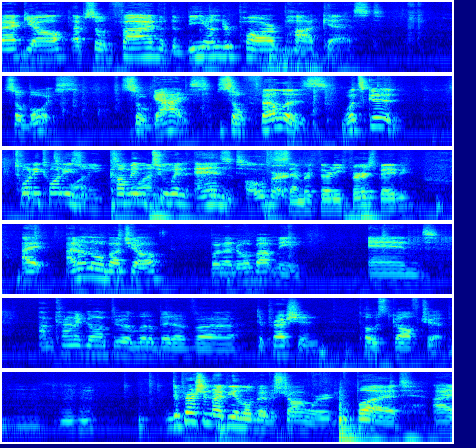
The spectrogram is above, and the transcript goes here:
back, y'all. Episode five of the Be Under Par podcast. So, boys, so guys, so fellas, what's good? 2020's coming to an end. It's over. December 31st, baby. I I don't know about y'all, but I know about me, and I'm kind of going through a little bit of uh, depression post golf trip. Mm-hmm. Depression might be a little bit of a strong word, but I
